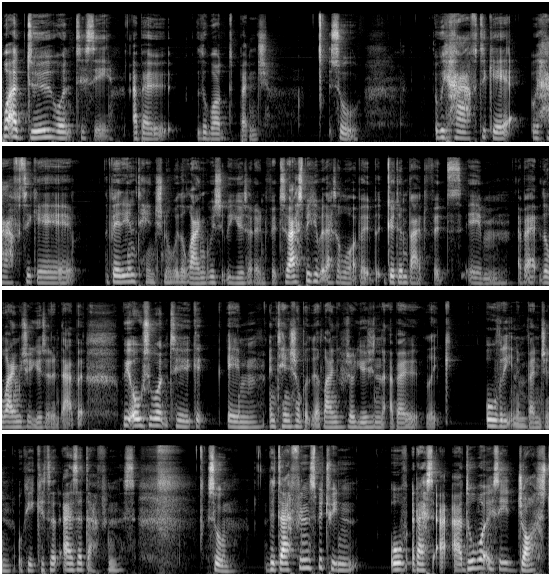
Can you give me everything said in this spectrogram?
What I do want to say about the word binge. So, we have to get we have to get very intentional with the language that we use around food. So I speak about this a lot about good and bad foods, um, about the language you use around that. But we also want to get um, intentional about the language we're using about like overeating and binging, okay? Because there is a difference. So the difference between over this, I don't want to say just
